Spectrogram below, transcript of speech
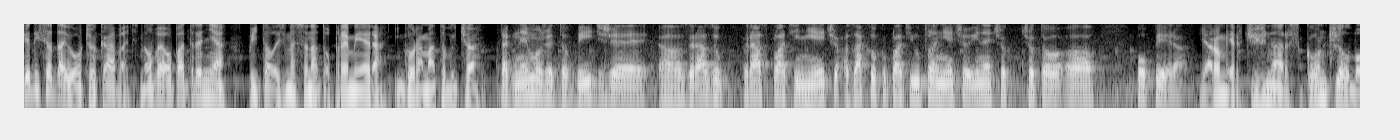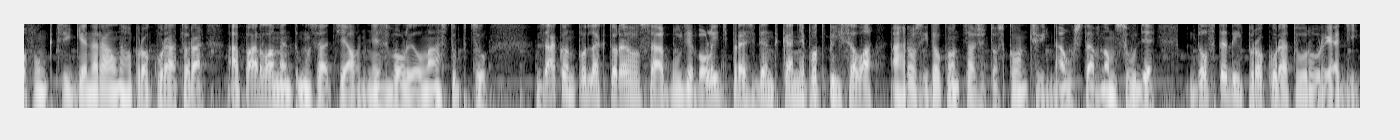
Kedy sa dajú očakávať nové opatrenia? Pýtali sme sa na to premiéra Igora Matoviča. Tak nemôže to byť, že e, zrazu raz platí niečo a za chvíľku platí úplne niečo iné, čo, čo to uh, popiera. Jaromír Čižnár skončil vo funkcii generálneho prokurátora a parlament mu zatiaľ nezvolil nástupcu. Zákon, podľa ktorého sa bude voliť, prezidentka nepodpísala a hrozí dokonca, že to skončí na ústavnom súde. Dovtedy prokuratúru riadi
